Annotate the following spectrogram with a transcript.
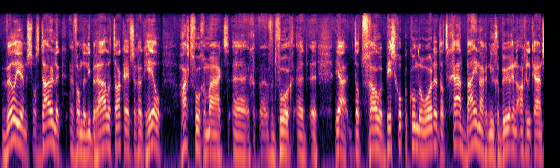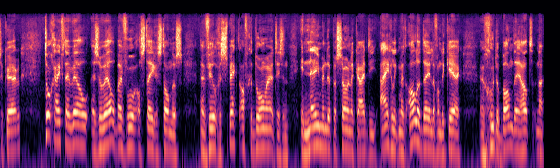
Williams was duidelijk van de liberale tak. Hij heeft zich ook heel hard voor gemaakt uh, voor, uh, uh, ja, dat vrouwen bisschoppen konden worden. Dat gaat bijna nu gebeuren in de Anglikaanse kerk. Toch heeft hij wel, zowel bij voor- als tegenstanders, veel respect afgedwongen. Het is een innemende persoonlijkheid die eigenlijk met alle delen van de kerk een goede banden had. Nou,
